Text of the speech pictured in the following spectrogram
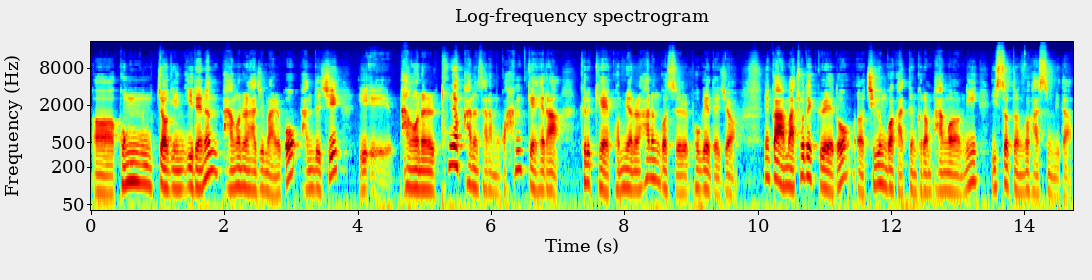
어, 공적인 일에는 방언을 하지 말고 반드시 이 방언을 통역하는 사람과 함께 해라. 그렇게 권면을 하는 것을 보게 되죠. 그러니까 아마 초대교회도 어, 지금과 같은 그런 방언이 있었던 것 같습니다.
